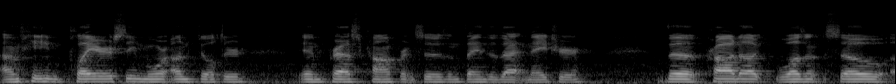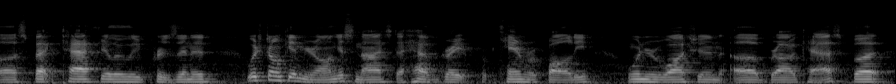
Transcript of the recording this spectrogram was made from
I mean, players seem more unfiltered in press conferences and things of that nature the product wasn't so uh, spectacularly presented. Which don't get me wrong, it's nice to have great camera quality when you're watching a broadcast, but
